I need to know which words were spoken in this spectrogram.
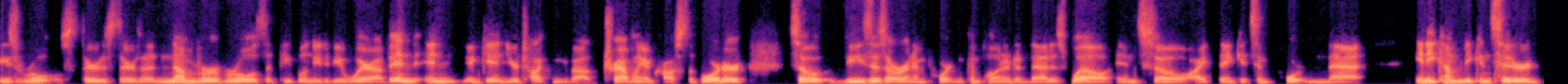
these rules. There's there's a number of rules that people need to be aware of. And and again, you're talking about traveling across the border. So visas are an important component of that as well. And so I think it's important that any company considered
